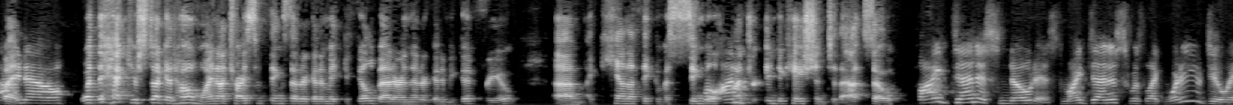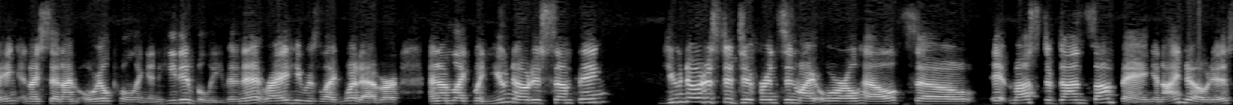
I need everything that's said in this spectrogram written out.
I know. What the heck? You're stuck at home. Why not try some things that are going to make you feel better and that are going to be good for you? Um, I cannot think of a single Well, contraindication to that. So My dentist noticed. My dentist was like, What are you doing? And I said, I'm oil pulling. And he didn't believe in it, right? He was like, Whatever. And I'm like, But you noticed something? You noticed a difference in my oral health, so it must have done something, and I notice,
